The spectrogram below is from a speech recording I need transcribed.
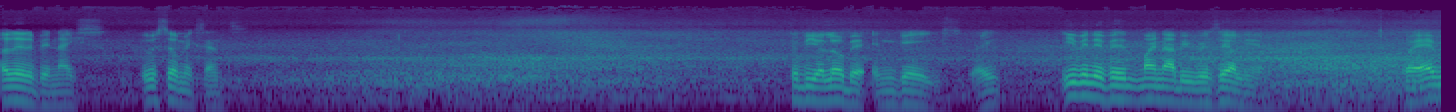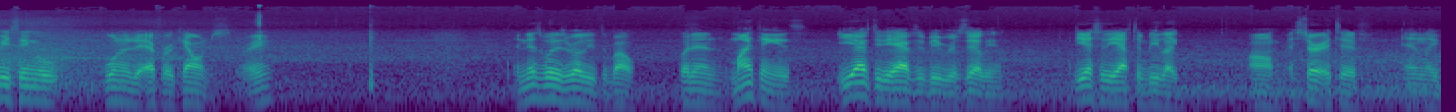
a little bit nice. It would still make sense. To be a little bit engaged, right? Even if it might not be resilient. But every single one of the effort counts, right? And that's what it's really about. But then my thing is, you actually have to be resilient. You actually have to be like um, assertive and like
